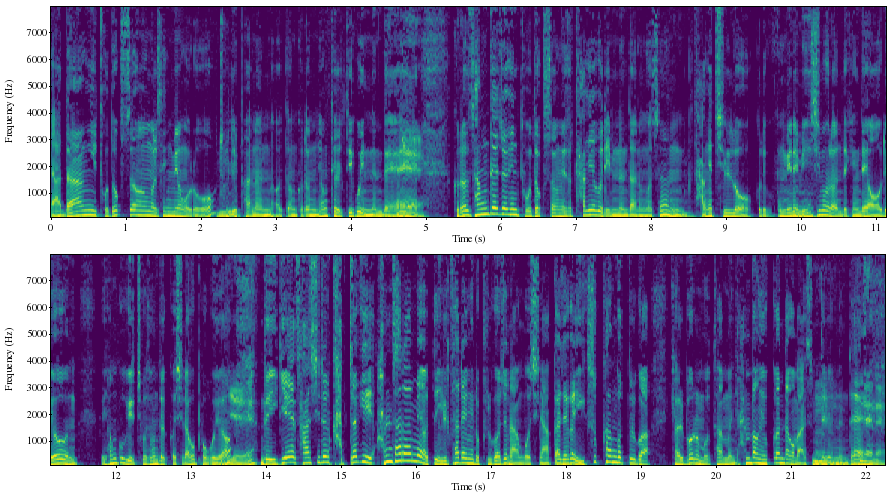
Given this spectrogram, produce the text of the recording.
야당이 도덕성을 생명으로 존립하는 어떤 그런 형태를 띠고 있는데 예. 그런 상대적인 도덕성에서 타격을 입는다는 것은 음. 그 당의 진로 그리고 국민의 민심을 얻는데 굉장히 어려운 그 형국이 조성될 것이라고 보고요. 예. 근데 이게 사실은 갑자기 한 사람의 어떤 일탈행위로 불거져 나온 것이냐. 아까 제가 익숙한 것들과 결벌을 못하면 한 방에 훅 간다고 말씀드렸는데 음.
